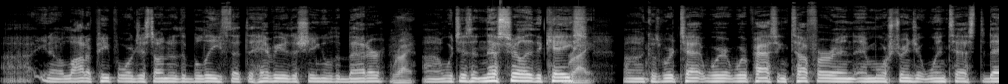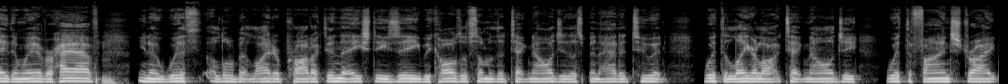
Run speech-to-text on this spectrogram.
uh, you know, a lot of people are just under the belief that the heavier the shingle, the better, Right. uh, which isn't necessarily the case. Right. Because we're, te- we're we're passing tougher and, and more stringent wind tests today than we ever have, Hmm. you know, with a little bit lighter product in the HDZ because of some of the technology that's been added to it with the layer lock technology, with the fine stripe,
